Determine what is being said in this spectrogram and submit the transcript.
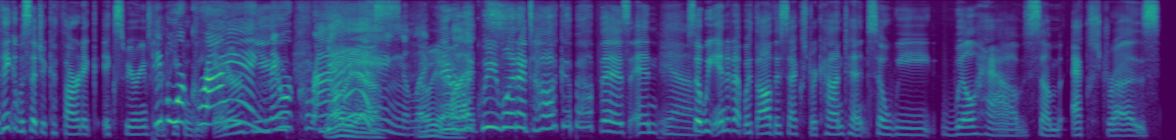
I think it was such a cathartic experience. For the People were people we crying. They were crying. yeah. Like Oh, They were what? like, we want to talk about this. And Yeah. so we ended up with all this extra content. So we will have some extras,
